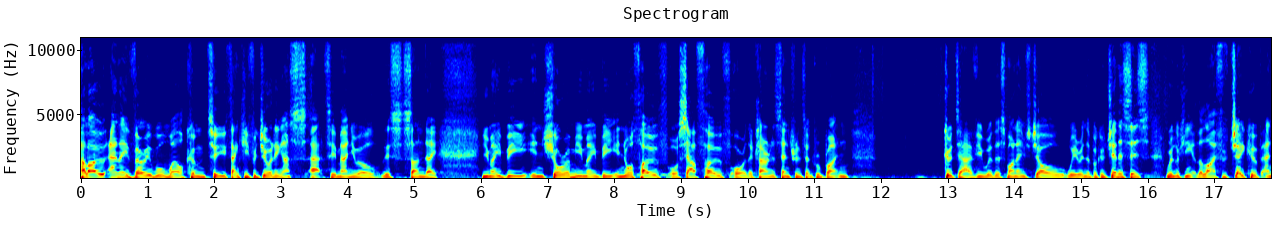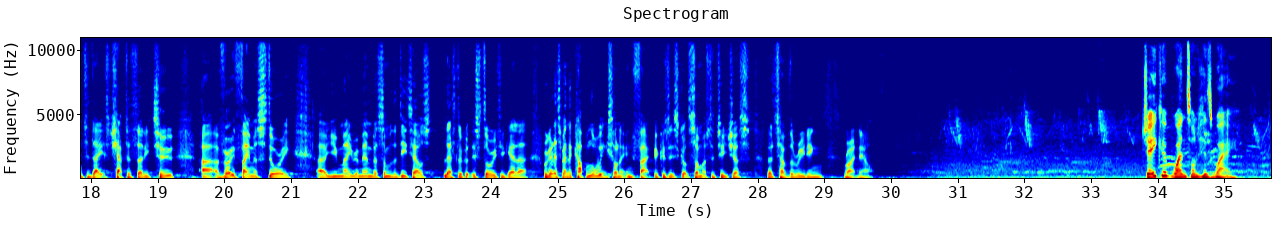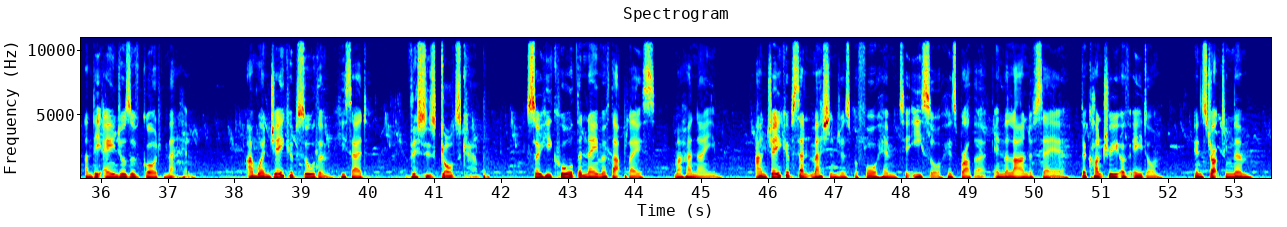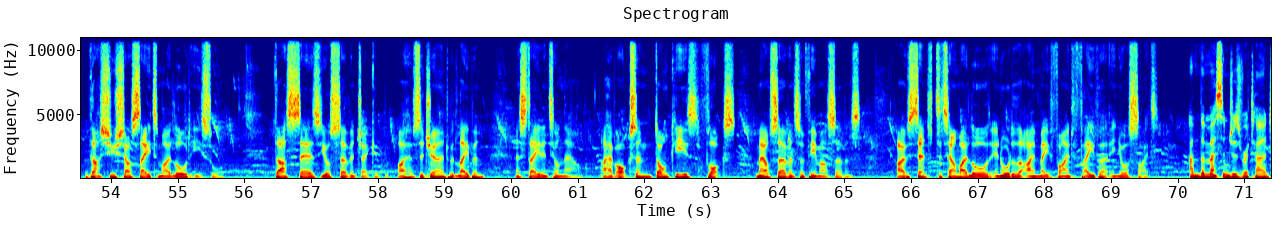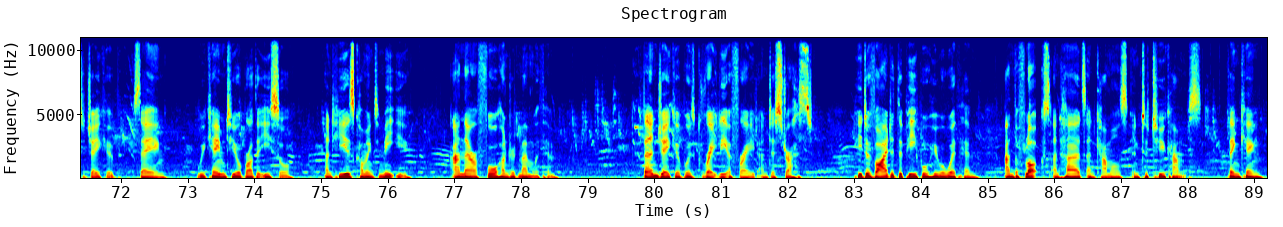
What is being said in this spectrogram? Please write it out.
Hello, and a very warm welcome to you. Thank you for joining us at Emmanuel this Sunday. You may be in Shoreham, you may be in North Hove or South Hove or at the Clarendon Centre in central Brighton. Good to have you with us. My name's Joel. We're in the book of Genesis. We're looking at the life of Jacob, and today it's chapter 32, uh, a very famous story. Uh, you may remember some of the details. Let's look at this story together. We're going to spend a couple of weeks on it, in fact, because it's got so much to teach us. Let's have the reading right now. Jacob went on his way, and the angels of God met him. And when Jacob saw them, he said, This is God's camp. So he called the name of that place Mahanaim. And Jacob sent messengers before him to Esau his brother in the land of Seir, the country of Edom, instructing them, Thus you shall say to my lord Esau, Thus says your servant Jacob, I have sojourned with Laban and stayed until now. I have oxen, donkeys, flocks, male servants, and female servants. I have sent to tell my lord in order that I may find favour in your sight. And the messengers returned to Jacob, saying, We came to your brother Esau, and he is coming to meet you, and there are four hundred men with him. Then Jacob was greatly afraid and distressed. He divided the people who were with him, and the flocks and herds and camels, into two camps, thinking,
